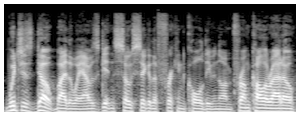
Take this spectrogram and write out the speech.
which is dope, by the way. I was getting so sick of the freaking cold, even though I'm from Colorado.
